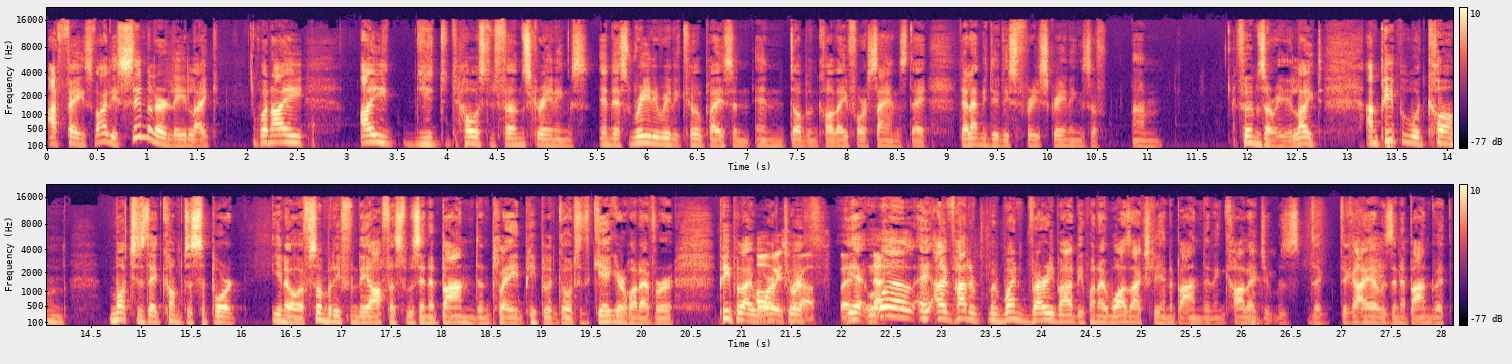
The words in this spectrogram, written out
at face value. Similarly, like when I I hosted film screenings in this really really cool place in, in Dublin called A4 Sounds. They they let me do these free screenings of um, films I really liked, and people would come much as they'd come to support you know, if somebody from the office was in a band and played, people would go to the gig or whatever. People I worked Always with, rough, yeah. No. Well, I've had it, it, went very badly when I was actually in a band and in college. It was the the guy I was in a band with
